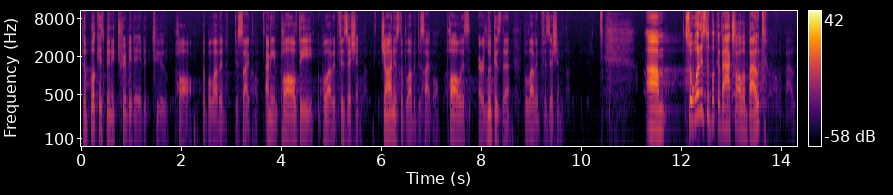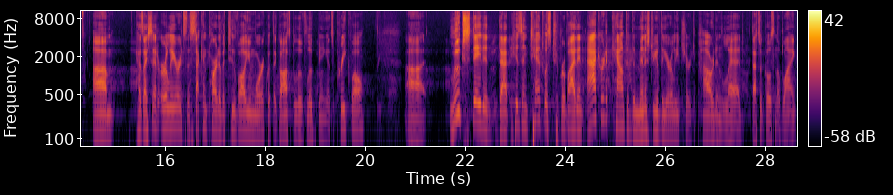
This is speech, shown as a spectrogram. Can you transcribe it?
the book has been attributed to Paul, the beloved disciple. I mean, Paul, the beloved physician. John is the beloved disciple. Paul is, or Luke is the beloved physician. Um, so, what is the book of Acts all about? Um, as I said earlier, it's the second part of a two volume work, with the Gospel of Luke being its prequel. Uh, Luke stated that his intent was to provide an accurate account of the ministry of the early church, powered and led, that's what goes in the blank,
